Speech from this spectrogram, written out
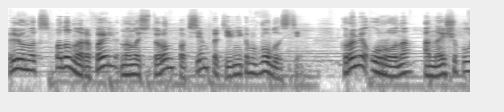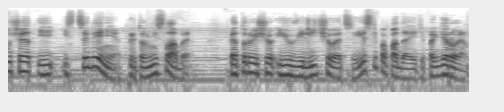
Люнокс, подобно Рафаэль, наносит урон по всем противникам в области. Кроме урона, она еще получает и исцеление, притом не слабое – который еще и увеличивается, если попадаете по героям.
